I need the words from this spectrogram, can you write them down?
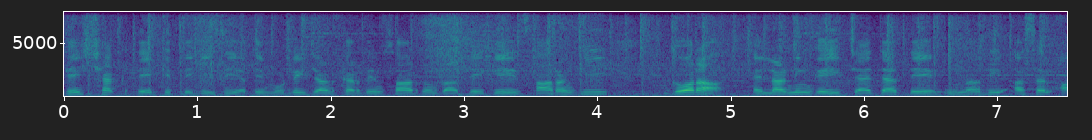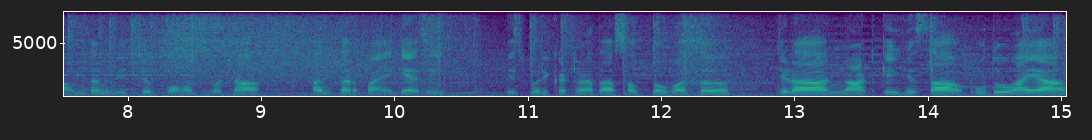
ਦੇ ਸ਼ੱਕ ਤੇ ਕੀਤੀ ਗਈ ਸੀ ਅਤੇ ਮੋਢੀ ਜਾਣਕਾਰੀ ਦੇ ਅਨੁਸਾਰ ਤੁਹਾਨੂੰ ਦੱਸਦੇ ਕਿ ਸਾਰੰਗੀ ਦੁਆਰਾ ਐਲਾਨੀ ਗਈ ਜਾਇਦਾਦ ਤੇ ਉਹਨਾਂ ਦੀ ਅਸਲ ਆਮਦਨ ਵਿੱਚ ਬਹੁਤ ਵੱਡਾ ਅੰਤਰ ਪਾਇਆ ਗਿਆ ਸੀ। ਇਸ ਪੂਰੀ ਘਟਨਾ ਦਾ ਸਭ ਤੋਂ ਵੱਧ ਜਿਹੜਾ ਨਾਟਕੀ ਹਿੱਸਾ ਉਦੋਂ ਆਇਆ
